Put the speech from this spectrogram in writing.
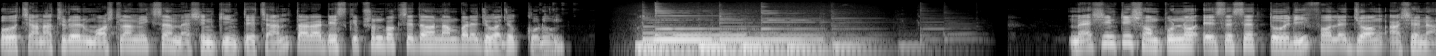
ও চানাচুরের মশলা মিক্সার মেশিন কিনতে চান, তারা ডেসক্রিপশন বক্সে দেওয়া নাম্বারে যোগাযোগ করুন। মেশিনটি সম্পূর্ণ এসএসের তৈরি, ফলে জং আসে না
